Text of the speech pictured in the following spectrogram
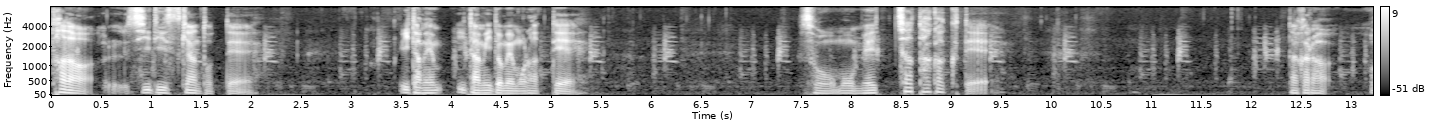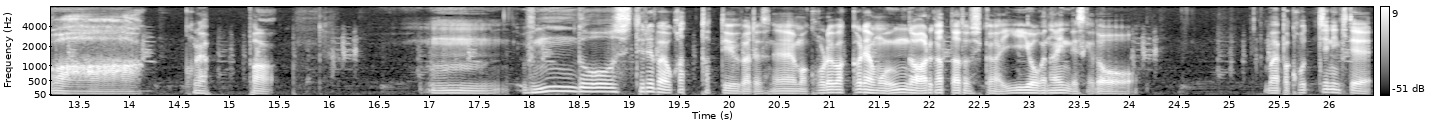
ただ CT スキャン取って痛め痛み止めもらって。そうもうめっちゃ高くて。だからわあこれやっぱうん。運動してればよかったっていうかですねまあこればっかりはもう運が悪かったとしか言いようがないんですけどまあやっぱこっちに来て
